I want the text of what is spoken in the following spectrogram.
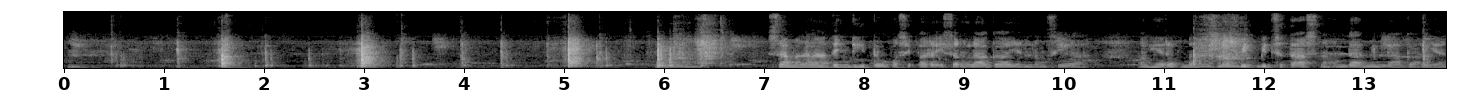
Mm. Ayan. Sama na natin dito kasi para isang lagayan lang sila. Ang hirap mag- magbitbit sa taas ng ang daming lagayan.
